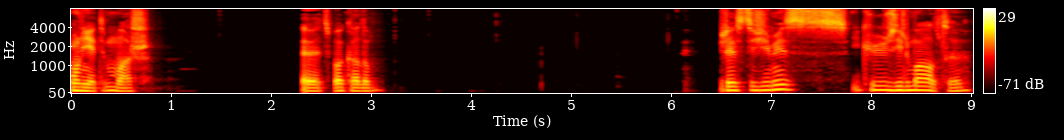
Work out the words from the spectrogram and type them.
O niyetim var. Evet bakalım. Prestijimiz 226.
